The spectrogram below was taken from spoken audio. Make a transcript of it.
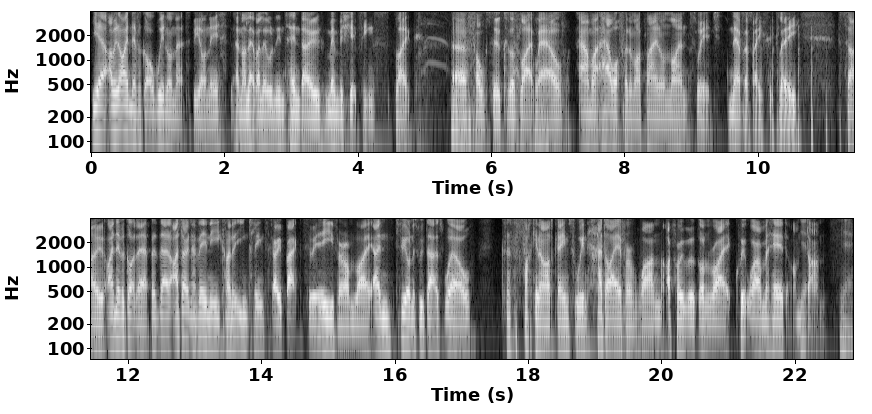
Yeah. I mean, I never got a win on that to be honest, and I let my little Nintendo membership things like uh, falter because I was like, well, how I, how often am I playing online Switch? Never, basically. So I never got there, but that, I don't have any kind of inkling to go back to it either. I'm like, and to be honest with that as well. Because that's a fucking hard game to win. Had I ever won, I probably would have gone right. Quit while I'm ahead. I'm Yeah. done. Yeah.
